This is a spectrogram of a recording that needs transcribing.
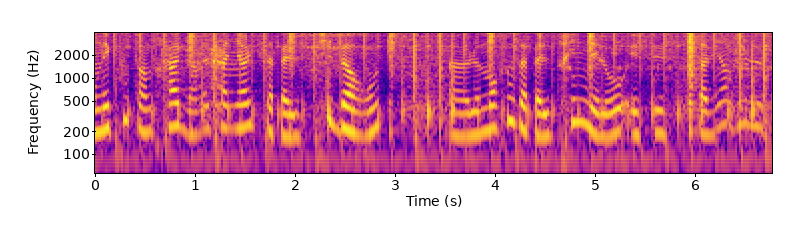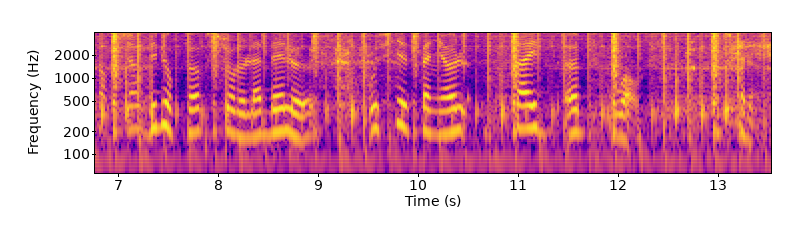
on écoute un track d'un espagnol qui s'appelle Fiber Roots. Euh, le morceau s'appelle Trindelo et c'est, ça vient juste de sortir début octobre sur le label euh, aussi espagnol Side Up Works.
